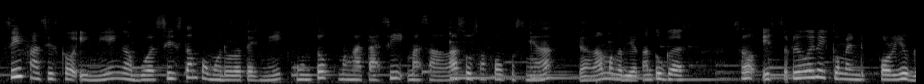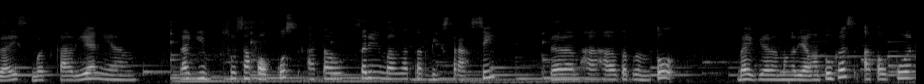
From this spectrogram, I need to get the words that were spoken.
si Francisco ini ngebuat sistem Pomodoro Teknik untuk mengatasi masalah susah fokusnya dalam mengerjakan tugas. So, it's really recommended for you guys buat kalian yang lagi susah fokus atau sering banget terdistraksi dalam hal-hal tertentu, baik dalam mengerjakan tugas ataupun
